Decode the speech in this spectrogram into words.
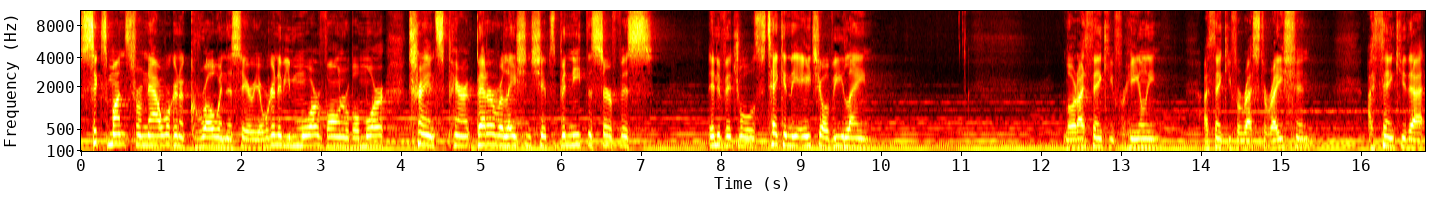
six months from now, we're gonna grow in this area. We're gonna be more vulnerable, more transparent, better relationships beneath the surface, individuals taking the HOV lane. Lord, I thank you for healing. I thank you for restoration. I thank you that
